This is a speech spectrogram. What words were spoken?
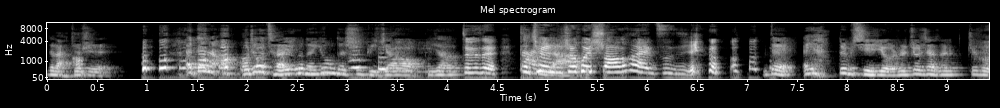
对吧？就是。哎，但是啊，我这个词儿有可能用的是比较比较，对对对，它确实是会伤害自己。对，哎呀，对不起，有时候就像这这种，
